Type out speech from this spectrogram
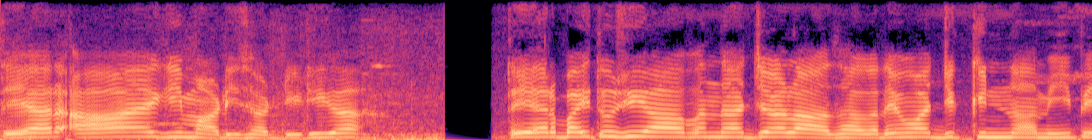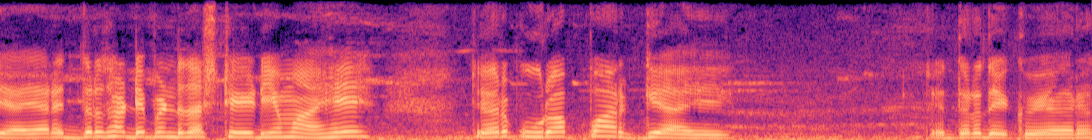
ਤੇ ਯਾਰ ਆ ਹੈਗੀ ਮਾੜੀ ਸਾਡੀ, ਠੀਕ ਆ। ਤੇ ਯਾਰ ਬਾਈ ਤੁਸੀਂ ਆਪ ਅੰਦਾਜ਼ਾ ਲਾ ਸਕਦੇ ਹੋ, ਅੱਜ ਕਿੰਨਾ ਮੀਂਹ ਪਿਆ ਯਾਰ। ਇੱਧਰ ਸਾਡੇ ਪਿੰਡ ਦਾ ਸਟੇਡੀਅਮ ਆ ਇਹ। ਤੇ ਯਾਰ ਪੂਰਾ ਭਰ ਗਿਆ ਇਹ ਤੇ ਇੱਧਰ ਦੇਖੋ ਯਾਰ।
